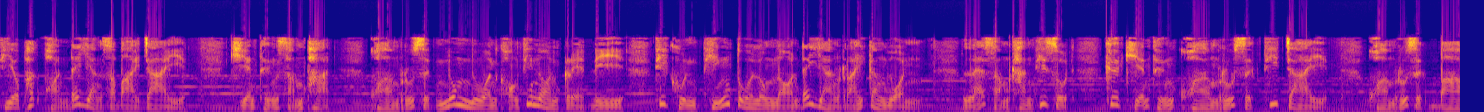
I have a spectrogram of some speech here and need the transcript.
เที่ยวพักผ่อนได้อย่างสบายใจ เขียนถึงสัมผัส ความรู้สึกนุ่มนวลของที่นอนเกรดดี ที่คุณทิ้งตัวลงนอนได้อย่างไร้กังวล และสำคัญที่สุดคือเขียนถึงความรู้สึกสึกที่ใจ ความรู้สึกเบา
